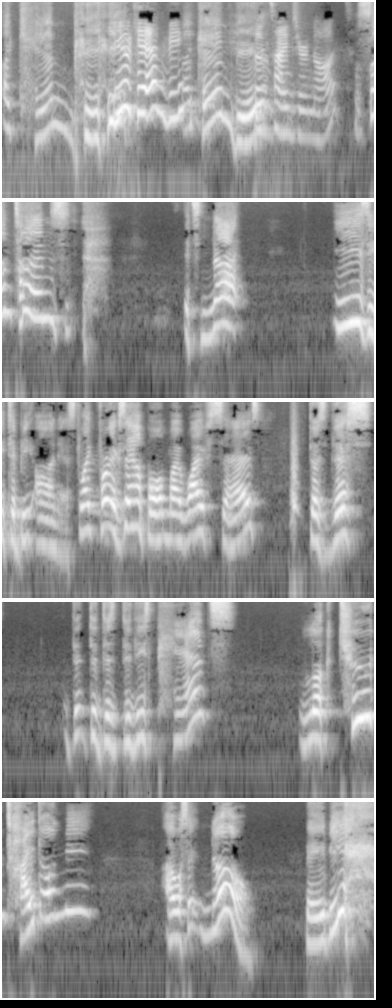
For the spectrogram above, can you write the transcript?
I can be. You can be. I can be. Sometimes you're not. Sometimes it's not easy to be honest. Like, for example, my wife says, Does this, do, do, do, these pants look too tight on me? I will say, No, baby.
